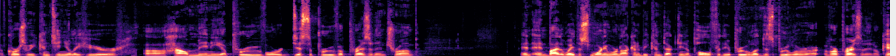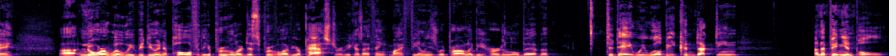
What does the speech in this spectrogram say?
of course, we continually hear uh, how many approve or disapprove of President Trump. And, and by the way, this morning, we're not going to be conducting a poll for the approval or disapproval of our, of our president, okay? Uh, nor will we be doing a poll for the approval or disapproval of your pastor, because I think my feelings would probably be hurt a little bit. But today, we will be conducting an opinion poll.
